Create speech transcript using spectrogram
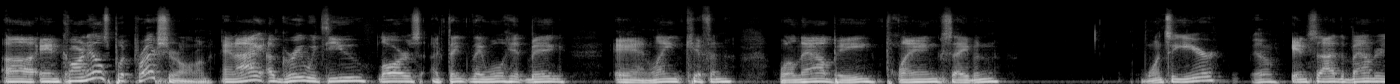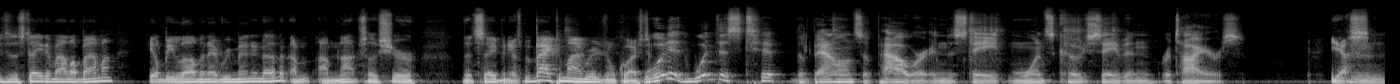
Uh, and Carnell's put pressure on them. And I agree with you, Lars. I think they will hit big. And Lane Kiffin will now be playing Saban once a year Yeah. inside the boundaries of the state of Alabama. He'll be loving every minute of it. I'm, I'm not so sure that Saban is. But back to my original question. Would it would this tip the balance of power in the state once Coach Saban retires? Yes. Hmm.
